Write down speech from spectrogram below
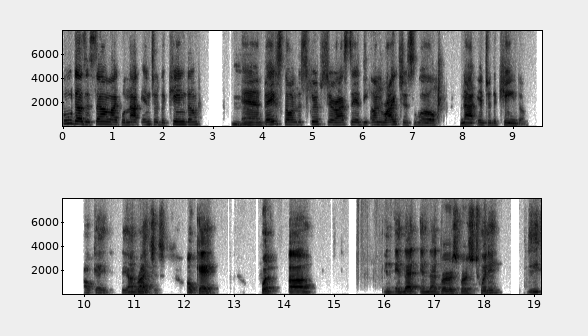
Who does it sound like will not enter the kingdom? Mhm. And based on the scripture, I said the unrighteous will not enter the kingdom. Okay. The unrighteous. Okay. What uh in, in that in that verse, verse 20, the,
